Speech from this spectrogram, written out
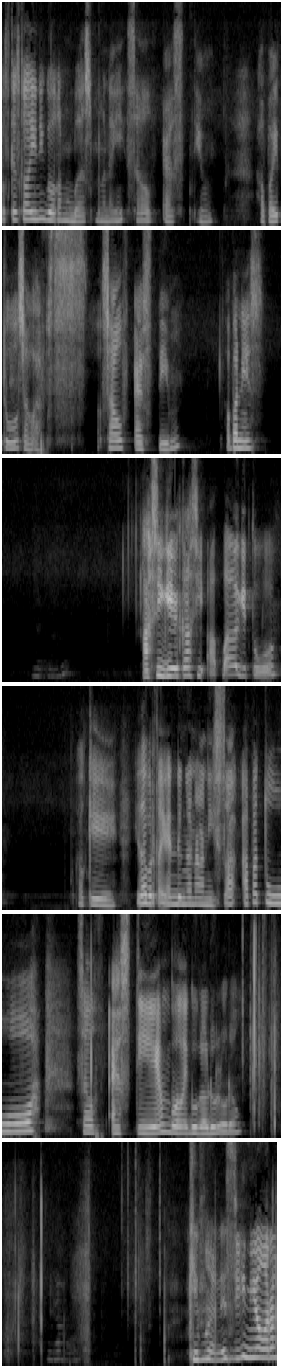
podcast kali ini gue akan membahas mengenai self-esteem. Apa itu self-esteem? Self esteem apa nih kasih G kasih apa gitu. Oke kita bertanya dengan Anissa. Apa tuh? Self esteem boleh google dulu dong. Gimana sih ini orang?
